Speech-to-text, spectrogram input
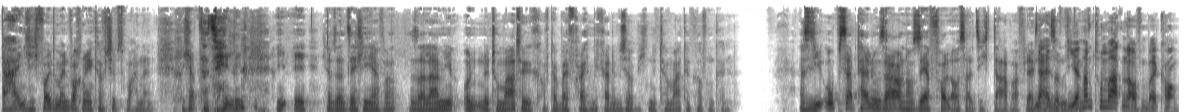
Da ich, ich wollte meinen Wocheneinkauf Chips machen. Nein, ich habe tatsächlich, ich, ich habe tatsächlich einfach Salami und eine Tomate gekauft. Dabei frage ich mich gerade, wieso habe ich eine Tomate kaufen können? Also die Obstabteilung sah auch noch sehr voll aus, als ich da war. Vielleicht Na, also so wir haben Tomaten auf dem Balkon.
